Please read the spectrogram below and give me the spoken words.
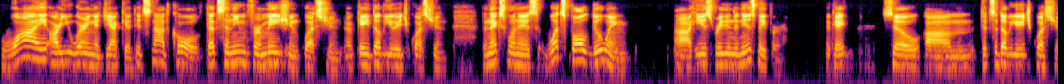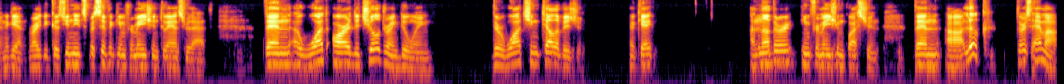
Why are you wearing a jacket? It's not cold. That's an information question, okay? WH question. The next one is, what's Paul doing? Uh, he is reading the newspaper, okay? So um, that's a WH question again, right? Because you need specific information to answer that. Then uh, what are the children doing? They're watching television. Okay. Another information question. Then uh, look, there's Emma.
